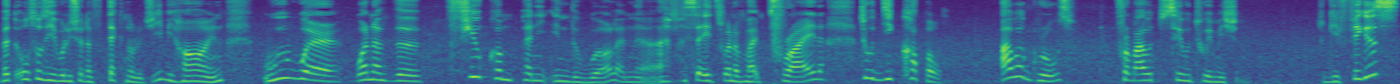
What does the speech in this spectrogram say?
but also the evolution of technology behind, we were one of the few company in the world, and uh, I must say it's one of my pride, to decouple our growth from our CO2 emission. To give figures,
